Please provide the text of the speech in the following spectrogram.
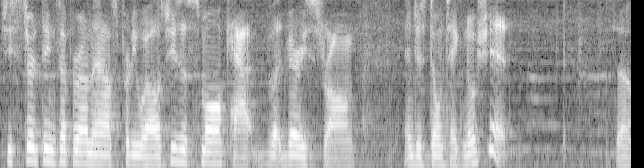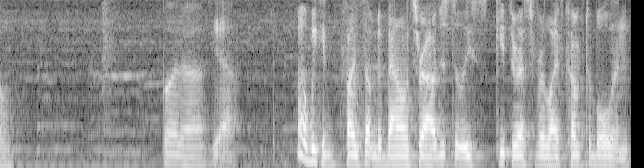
She's stirred things up around the house pretty well. She's a small cat, but very strong, and just don't take no shit. So, but uh, yeah, well, we could find something to balance her out, just at least keep the rest of her life comfortable and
